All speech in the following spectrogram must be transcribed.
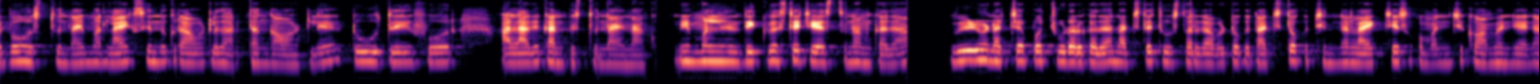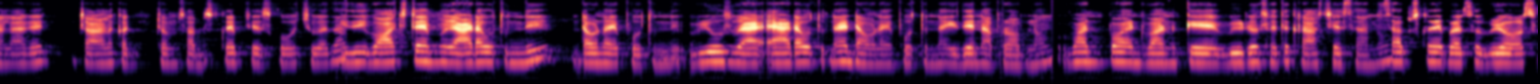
ఎబో వస్తున్నాయి. మరి లైక్స్ ఎందుకు రావట్లేదు? అర్థం కావట్లేదు టూ త్రీ ఫోర్ అలాగే కనిపిస్తున్నాయి నాకు. మిమ్మల్ని రిక్వెస్టే చేస్తున్నాను కదా. వీడియో నచ్చకపోతే చూడరు కదా. నచ్చితే చూస్తారు కాబట్టి ఒక నచ్చితే ఒక చిన్న లైక్ చేసి ఒక మంచి కామెంట్ చేయండి. అలాగే ఛానల్ కొంచెం సబ్స్క్రైబ్ చేసుకోవచ్చు కదా. ఇది వాచ్ టైం యాడ్ అవుతుంది డౌన్ అయిపోతుంది. వ్యూస్ యాడ్ అవుతున్నాయి డౌన్ అయిపోతున్నాయి. ఇదే నా problem. One point one K videos అయితే క్రాస్ చేశాను. సబ్స్క్రైబర్స్ వ్యూవర్స్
